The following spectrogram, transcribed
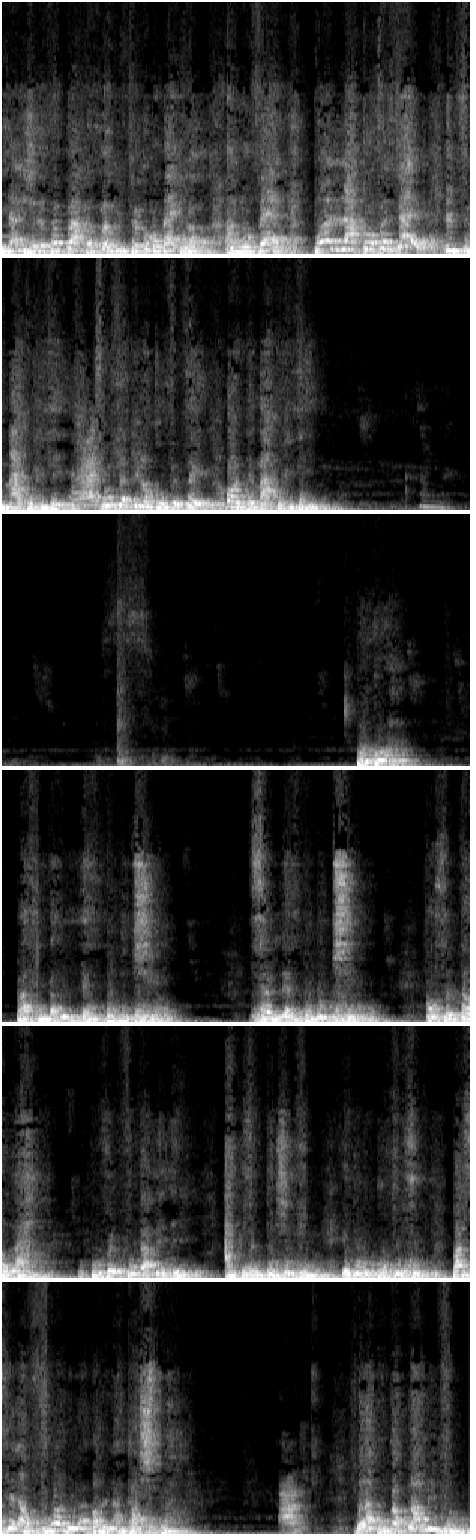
Il a dit, je ne veux pas que je me crucifie comme mon maître en envers. Paul l'a confessé, il fut martyrisé. Tous ceux qui l'ont martyrisés. Pourquoi? Parce qu'il avait l'Esprit de Dieu. C'est l'Esprit de Dieu. En ce temps-là, vous pouvez vous amener à accepter Jésus et de le confesser. Parce que la foi, nous la, on ne la cache pas. Amen. Voilà pourquoi parmi vous,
